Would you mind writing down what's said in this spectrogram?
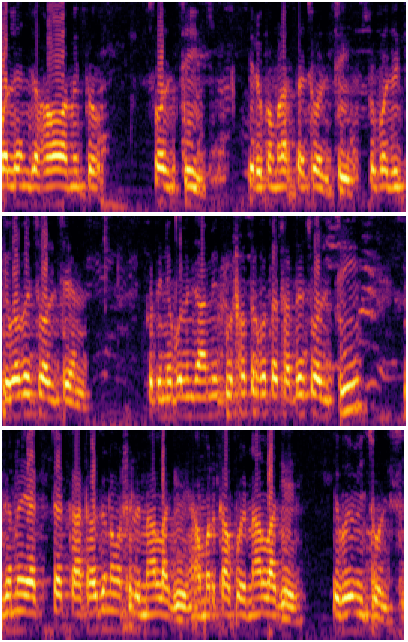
বললেন যে হ, আমি তো চলছি, এরকম রাস্তায় চলছি। তো বলছি, কীভাবে চলছেন? তো তিনি বললেন যে, আমি খুব সতর্কতার সাথে চলছি, যেন একটা কাঁটা যেন আসলে না লাগে, আমার কাপড়ে না লাগে এভাবে আমি চলছি।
